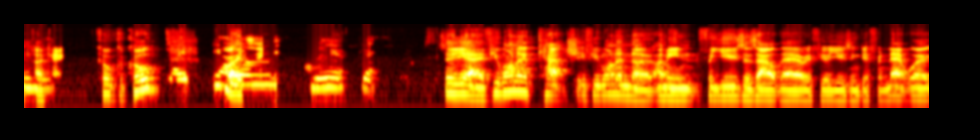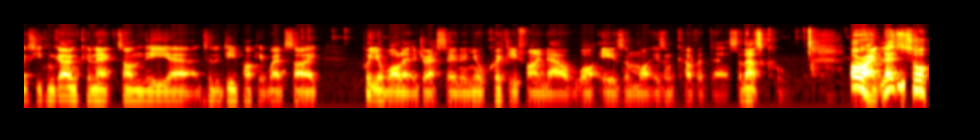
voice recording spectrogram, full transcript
Mm-hmm. Okay, cool, cool, cool. Like, all right. Yeah, yeah. So yeah, if you want to catch, if you want to know, I mean, for users out there, if you're using different networks, you can go and connect on the uh, to the Depocket website, put your wallet address in, and you'll quickly find out what is and what isn't covered there. So that's cool. All right, let's talk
